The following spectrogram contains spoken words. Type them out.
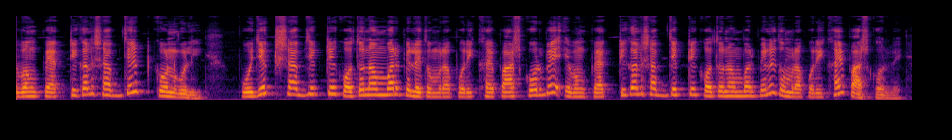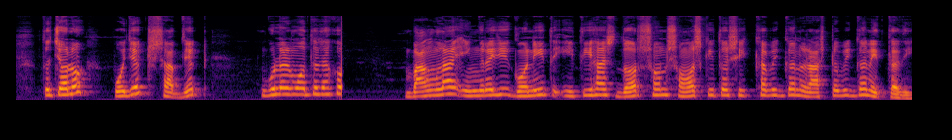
এবং প্র্যাকটিক্যাল সাবজেক্ট কোনগুলি। প্রজেক্ট সাবজেক্টে কত নাম্বার পেলে তোমরা পরীক্ষায় পাশ করবে এবং প্র্যাকটিক্যাল সাবজেক্টে কত নাম্বার পেলে তোমরা পরীক্ষায় পাশ করবে। তো চলো প্রজেক্ট সাবজেক্টগুলোর মধ্যে দেখো বাংলা, ইংরেজি, গণিত, ইতিহাস, দর্শন, সংস্কৃত, শিক্ষাবিজ্ঞান, রাষ্ট্রবিজ্ঞান ইত্যাদি।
